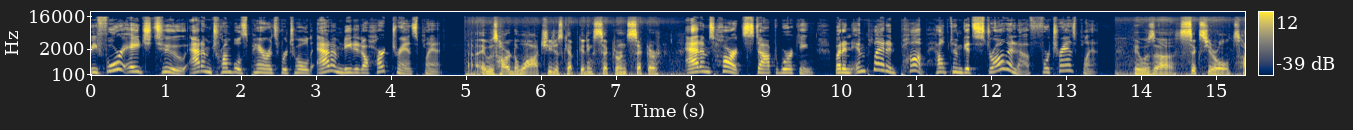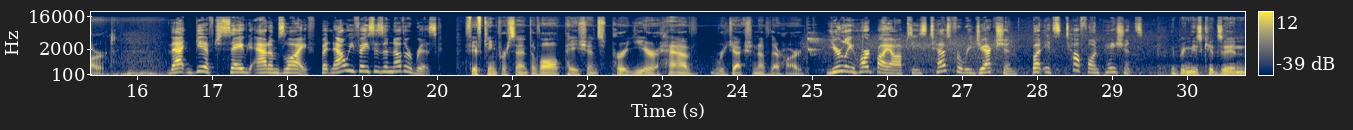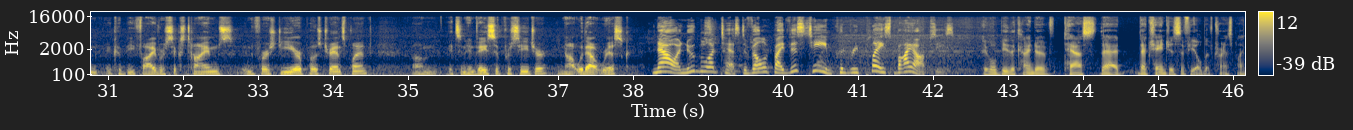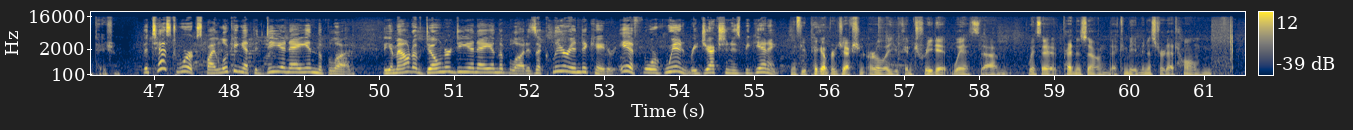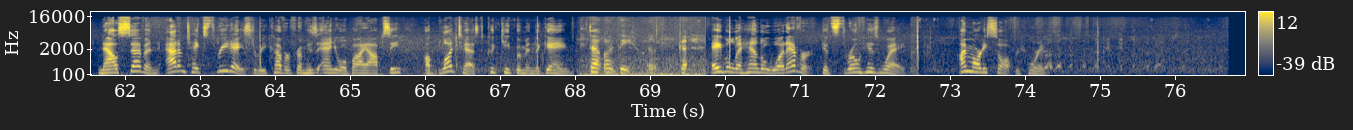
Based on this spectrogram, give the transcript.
Before age two, Adam Trumbull's parents were told Adam needed a heart transplant. Uh, it was hard to watch. He just kept getting sicker and sicker. Adam's heart stopped working, but an implanted pump helped him get strong enough for transplant. It was a six year old's heart. That gift saved Adam's life, but now he faces another risk. 15% of all patients per year have rejection of their heart. Yearly heart biopsies test for rejection, but it's tough on patients. They bring these kids in, it could be five or six times in the first year post transplant. Um, it's an invasive procedure, not without risk. Now, a new blood test developed by this team could replace biopsies. It will be the kind of test that, that changes the field of transplantation. The test works by looking at the DNA in the blood. The amount of donor DNA in the blood is a clear indicator if or when rejection is beginning. If you pick up rejection early, you can treat it with, um, with a prednisone that can be administered at home. Now seven, Adam takes three days to recover from his annual biopsy. A blood test could keep him in the game. That would be really good. Able to handle whatever gets thrown his way. I'm Marty Salt reporting.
